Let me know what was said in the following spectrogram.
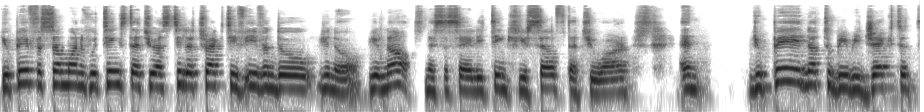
you pay for someone who thinks that you are still attractive, even though, you know, you're not necessarily think yourself that you are. And you pay not to be rejected.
